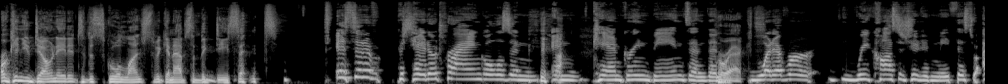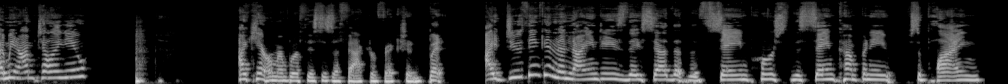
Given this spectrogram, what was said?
Or can you donate it to the school lunch so we can have something decent?" instead of potato triangles and, Yeah. and canned green beans and then Correct. whatever reconstituted meat this I mean, I'm telling you, I can't remember if this is a fact or fiction, but I do think in the 90s they said that the same person, the same company supplying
